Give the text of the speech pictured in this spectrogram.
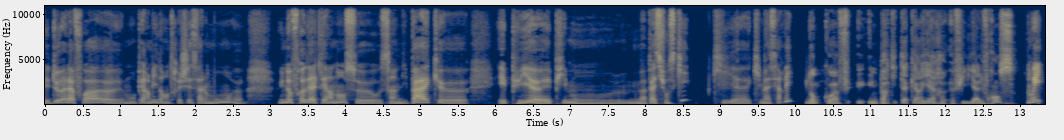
Les deux à la fois euh, m'ont permis de rentrer chez Salomon, euh, une offre d'alternance euh, au sein de l'IPAC, et puis, et puis mon, ma passion ski qui, euh, qui m'a servi. Donc quoi, une partie de ta carrière euh, filiale France, Oui,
